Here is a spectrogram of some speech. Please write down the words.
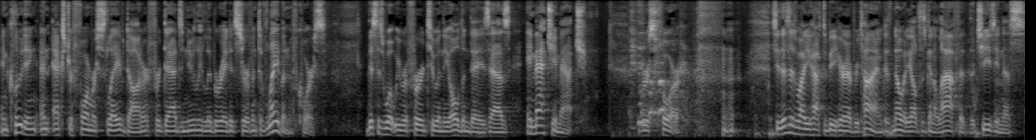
including an extra former slave daughter for dad's newly liberated servant of Laban, of course. This is what we referred to in the olden days as a matchy match. Verse 4. See, this is why you have to be here every time because nobody else is going to laugh at the cheesiness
